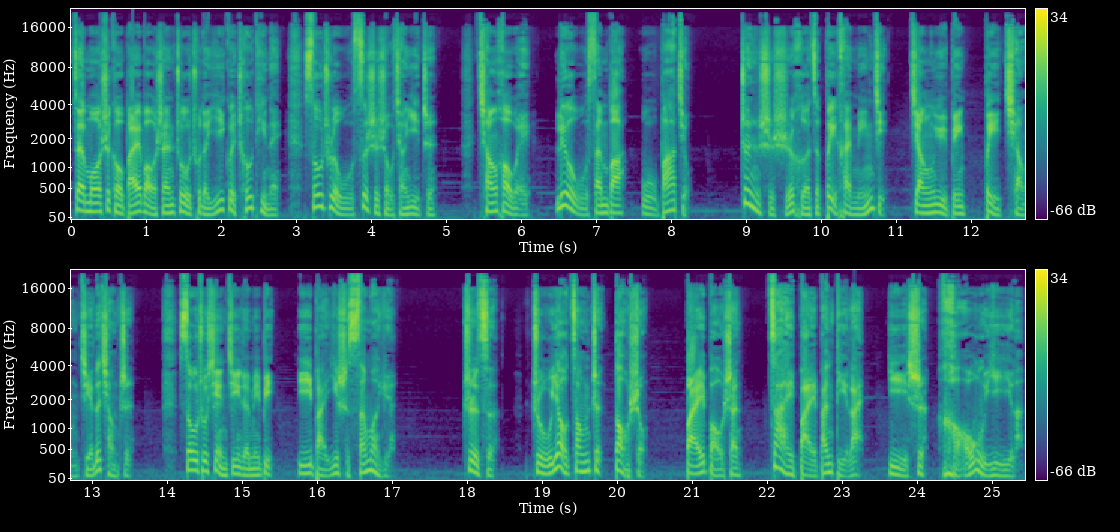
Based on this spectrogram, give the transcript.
在模式口白宝山住处的衣柜抽屉内，搜出了五四式手枪一支，枪号为六五三八五八九，正是石河子被害民警江玉斌被抢劫的枪支。搜出现金人民币一百一十三万元。至此，主要赃证到手，白宝山再百般抵赖已是毫无意义了。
